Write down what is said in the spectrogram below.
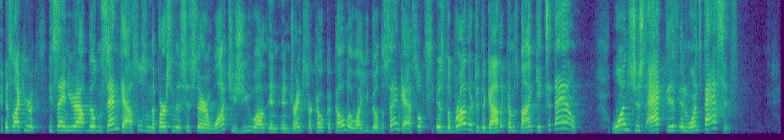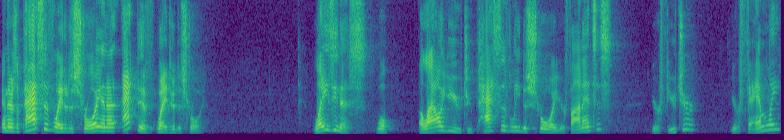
It's like you're, he's saying you're out building sandcastles, and the person that sits there and watches you while, and, and drinks their Coca Cola while you build the sandcastle is the brother to the guy that comes by and kicks it down. One's just active and one's passive. And there's a passive way to destroy and an active way to destroy. Laziness will allow you to passively destroy your finances, your future, your family,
